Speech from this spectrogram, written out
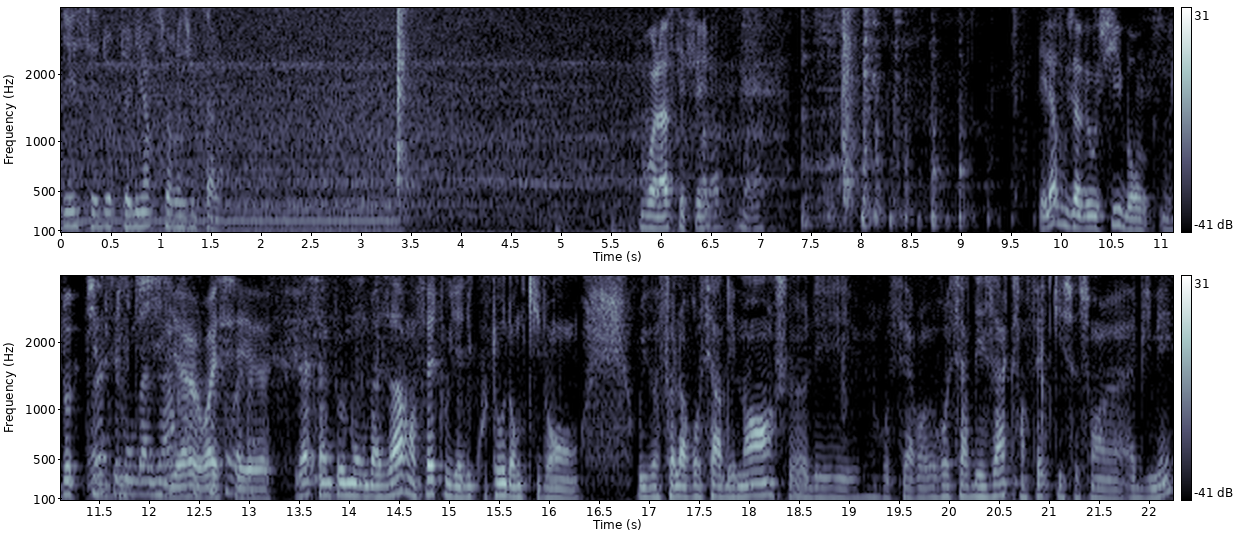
L'idée c'est d'obtenir ce résultat-là. Voilà, c'est fait. Voilà, voilà. Et là, vous avez aussi bon, d'autres types Ouais, c'est mon d'outils. bazar. hein, ouais, c'est, euh, Là, c'est un peu mon bazar en fait, où il y a des couteaux donc qui vont, où il va falloir refaire des manches, euh, des, refaire, euh, refaire des axes en fait qui se sont euh, abîmés.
